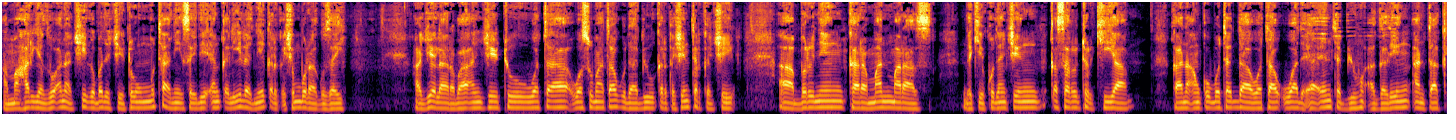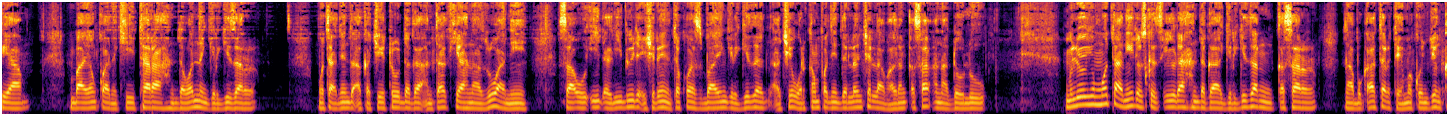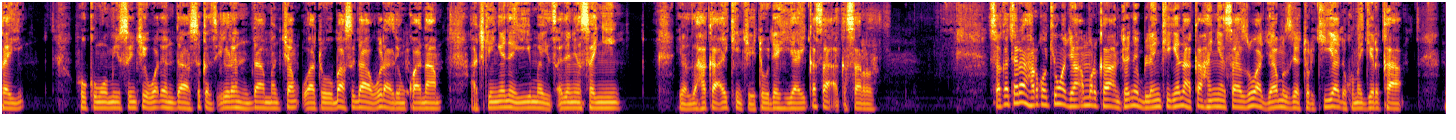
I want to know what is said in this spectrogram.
amma har yanzu ana ci gaba da ceton mutane sai dai 'yan kalilan ne ƙarƙashin buraguzai a jiya laraba an ceto wata wasu mata guda biyu ƙarƙashin tarkace a birnin karaman maras da ke kudancin ƙasar turkiya kana an kuɓutar da wata uwa da 'ya'yanta biyu a garin antakya bayan kwanaki tara da wannan girgizar. Mutanen da aka ceto daga antakya na zuwa ne sa'o'i 228 bayan girgizar a cewar kamfanin dillancin labaran ƙasar anadolu. Miliyoyin mutane da suka tsira daga girgizar ƙasar na buƙatar taimakon jin kai. Hukumomi sun ce waɗanda suka tsiran daman can wato ba su da wuraren kwana a cikin yanayi mai tsananin sanyi. Yanzu haka aikin ceto dai ya yi ƙasa a ƙasar. Sakataren harkokin wajen amurka anthony blinken yana kan hanyar sa zuwa jamus da turkiya da kuma girka.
